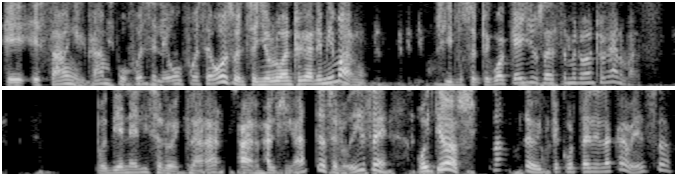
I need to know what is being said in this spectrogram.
estaba en el campo, fuese león, fuese oso, el Señor lo va a entregar en mi mano. Si los entregó a aquellos, a este me lo va a entregar más. Pues viene él y se lo declara al, gigante, se lo dice, hoy Dios, no, hoy te cortaré la cabeza,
